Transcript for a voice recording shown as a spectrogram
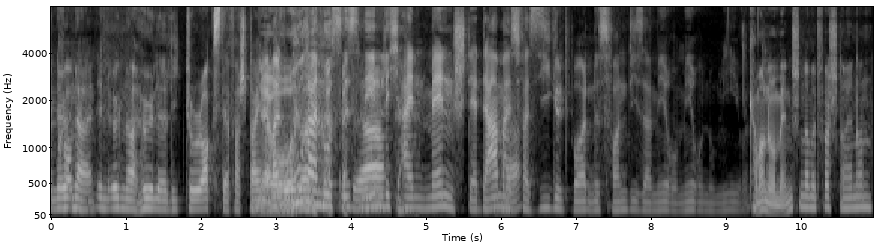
in irgendeiner, in irgendeiner Höhle liegt Rocks, der versteinert Ja, Weil Oh. Uranus ist Ja. nämlich ein Mensch, der damals Ja. versiegelt worden ist von dieser Mero Meronomie. Kann man nur Menschen damit versteinern?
